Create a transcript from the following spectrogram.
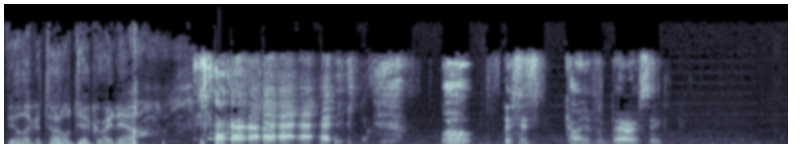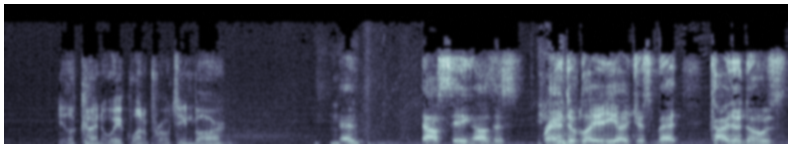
Feel like a total dick right now. Whoa, this is kind of embarrassing. You look kind of weak. Want a protein bar? And now seeing how this random lady I just met kind of knows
